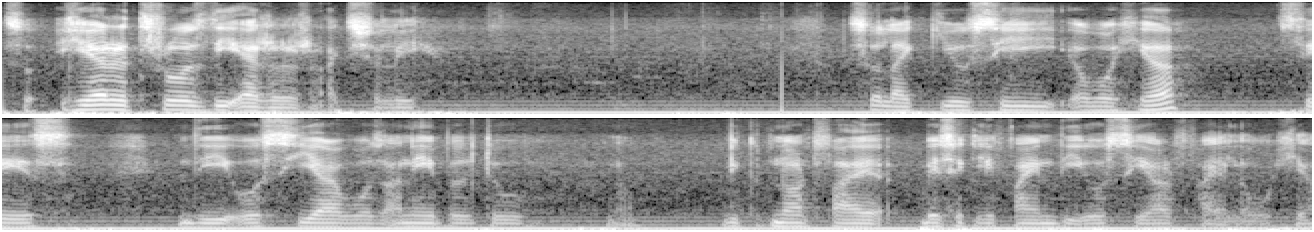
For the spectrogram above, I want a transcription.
So here it throws the error actually. So like you see over here says the OCR was unable to you know, we could not fi basically find the OCR file over here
